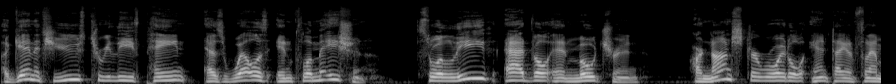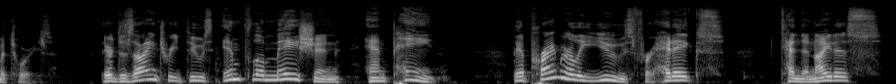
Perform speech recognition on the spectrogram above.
Again, it's used to relieve pain as well as inflammation. So Aleve, Advil, and Motrin are nonsteroidal anti-inflammatories. They're designed to reduce inflammation and pain. They're primarily used for headaches, tendonitis,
